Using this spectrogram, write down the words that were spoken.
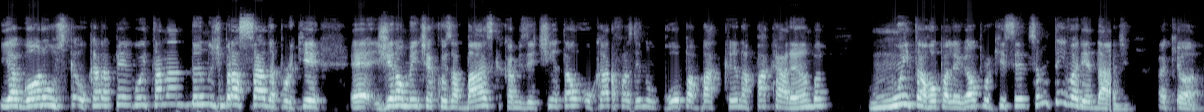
e agora os, o cara pegou e tá nadando de braçada, porque é, geralmente é coisa básica, camisetinha e tal, o cara fazendo roupa bacana pra caramba, muita roupa legal, porque você não tem variedade. Aqui, ó,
